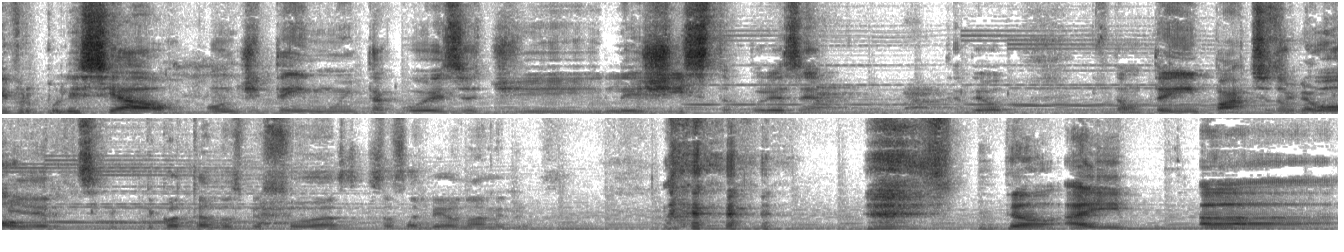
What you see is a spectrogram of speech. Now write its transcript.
livro policial onde tem muita coisa de legista, por exemplo entendeu? Então tem partes do corpo. Picotando as pessoas, só saber o nome do. então, aí uh,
